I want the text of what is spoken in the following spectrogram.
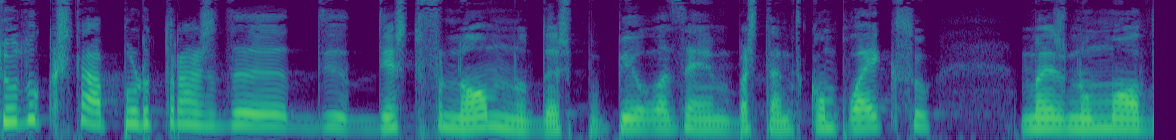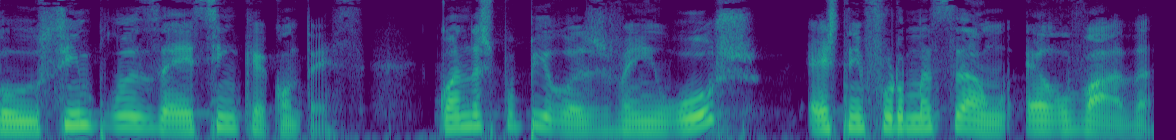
tudo o que está por trás de, de, deste fenómeno das pupilas é bastante complexo, mas no modo simples é assim que acontece. Quando as pupilas vêm luz, esta informação é levada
